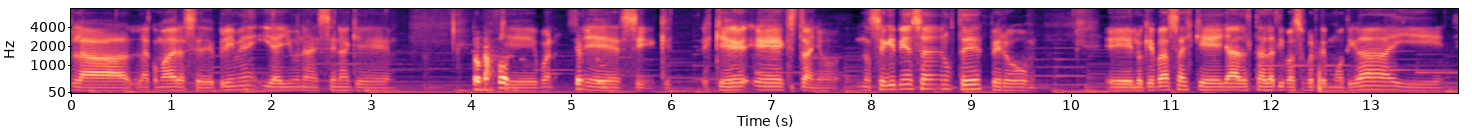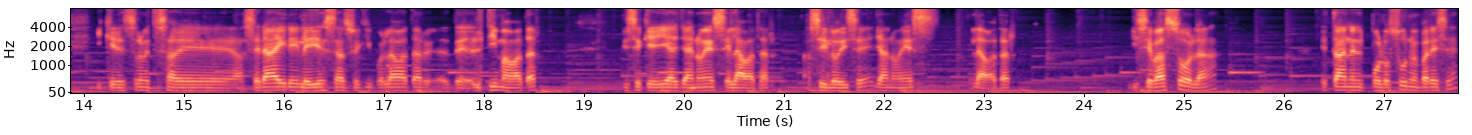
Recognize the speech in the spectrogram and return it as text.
La, la comadre se deprime y hay una escena que, Toca fondo. que, bueno, eh, sí, que es que es extraño. No sé qué piensan ustedes, pero eh, lo que pasa es que ya está la tipa súper desmotivada y, y que solamente sabe hacer aire y le dice a su equipo el avatar, el team avatar, dice que ella ya no es el avatar, así lo dice, ya no es el avatar. Y se va sola, está en el polo sur me parece,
